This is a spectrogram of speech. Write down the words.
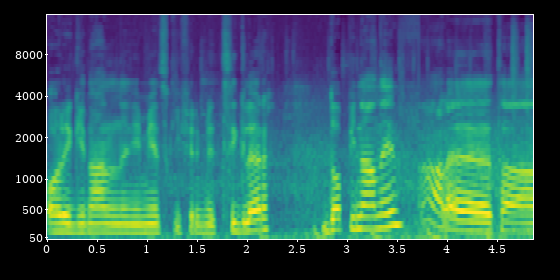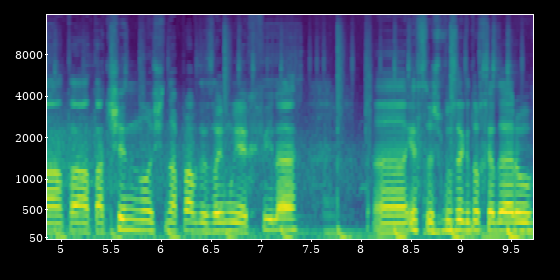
oryginalny niemiecki firmy Ziegler dopinany, ale ta, ta, ta czynność naprawdę zajmuje chwilę. E, Jest też wózek do headeru.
